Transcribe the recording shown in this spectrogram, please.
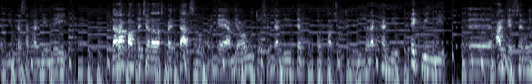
eh, l'ingresso HDMI. Da una parte c'era da aspettarselo perché abbiamo avuto 7 anni di tempo per farci un televisore HD e quindi eh, anche se non,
